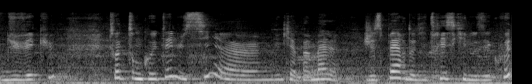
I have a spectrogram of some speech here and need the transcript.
du vécu. Toi de ton côté, Lucie, euh, vu qu'il y a pas mal, j'espère, d'auditrices qui nous écoutent,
